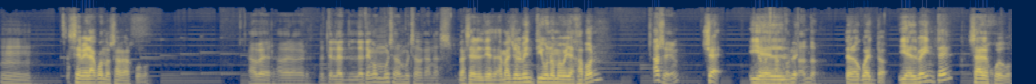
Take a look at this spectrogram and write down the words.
Mm. Se verá cuando salga el juego. A ver, a ver, a ver. Le, le- le tengo muchas, muchas ganas. Va a ser el 10. Además, yo el 21 me voy a Japón. Ah, sí. Sí. Y ¿Qué me estás el, contando? Te lo cuento. Y el 20 sale el juego.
